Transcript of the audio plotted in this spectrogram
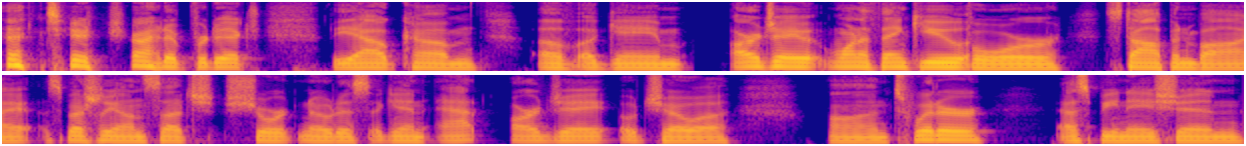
to try to predict the outcome of a game. RJ, want to thank you for stopping by, especially on such short notice. Again, at RJ Ochoa on Twitter, SB Nation,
